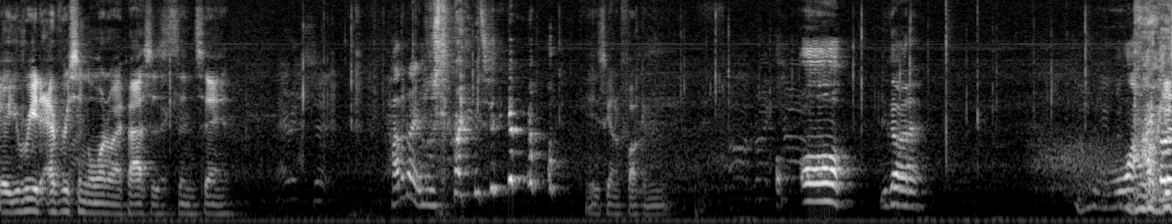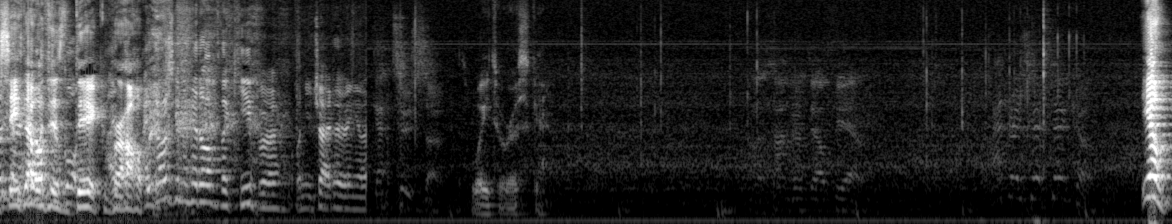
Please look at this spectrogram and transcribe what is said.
Yo, you read every single one of my passes. It's insane. How did I lose 9-0? He's gonna fucking. Oh, oh, you got it. Wow, Bro, he it saved that with his dick, bro. I, thought it was gonna hit off the keeper when you tried hitting it. It's way too risky. Alessandro Del Piero. Andrei Shevchenko. Yo!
